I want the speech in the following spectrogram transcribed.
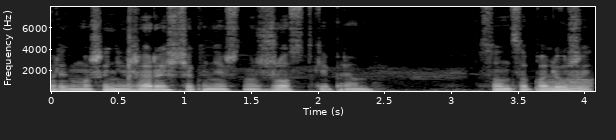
Блин, в машине жарище, конечно, жесткие прям. Солнце полюжить.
